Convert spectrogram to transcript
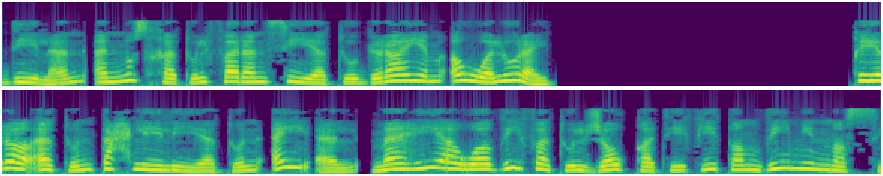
ديلان النسخة الفرنسية جرايم أول ريت قراءة تحليلية أي ال ما هي وظيفة الجوقة في تنظيم النص؟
